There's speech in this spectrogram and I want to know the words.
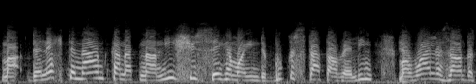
Maar de echte naam kan ik nou niet juist zeggen, maar in de boeken staat dat wel in. Maar wel eens aan de.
